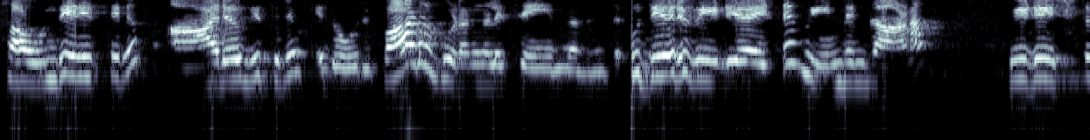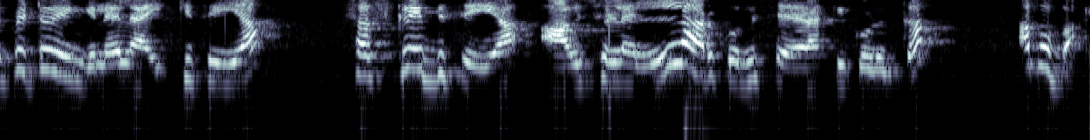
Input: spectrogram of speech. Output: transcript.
സൗന്ദര്യത്തിനും ആരോഗ്യത്തിനും ഇത് ഒരുപാട് ഗുണങ്ങൾ ചെയ്യുന്നുണ്ട്. പുതിയൊരു വീഡിയോ ആയിട്ട് വീണ്ടും കാണാം. വീഡിയോ ഇഷ്ടപ്പെട്ടു എങ്കിൽ ലൈക്ക് ചെയ്യുക. സബ്സ്ക്രൈബ് ചെയ്യുക. ആവശ്യമുള്ള എല്ലാവർക്കും ഒന്ന് ഷെയർ ആക്കി കൊടുക്കുക. അപ്പൊ ബൈ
